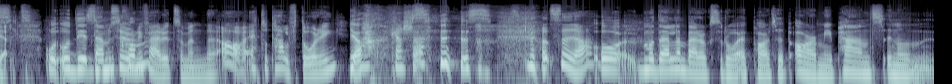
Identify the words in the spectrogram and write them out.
enkelt. Och, och det, Som ser kom- ungefär ut som en ja, ett och ett halvt-åring. Ja, Kanske. precis. Skulle jag säga. Och modellen bär också då ett par typ army pants i någon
